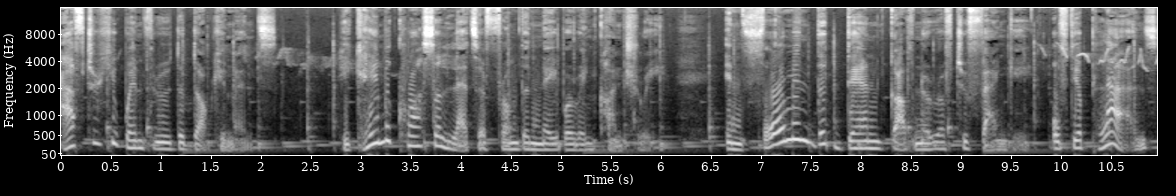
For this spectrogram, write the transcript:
After he went through the documents, he came across a letter from the neighboring country informing the then governor of Tufangi of their plans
